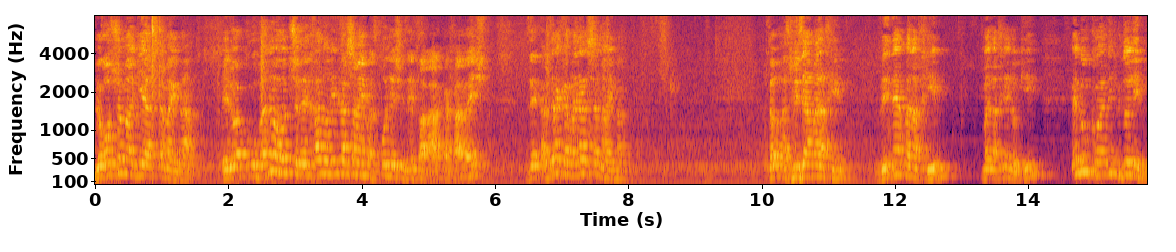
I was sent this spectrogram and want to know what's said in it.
וראשו מגיע השמיימה, אלו הקורבנות שריחן עולים לשמיים. אז פה יש איזה פרה, ככה, ויש... זה, אז זה הכוונה שמיימה. טוב, אז מי זה המלאכים? והנה המלאכים, מלאכי אלוקים, אלו כהנים גדולים.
